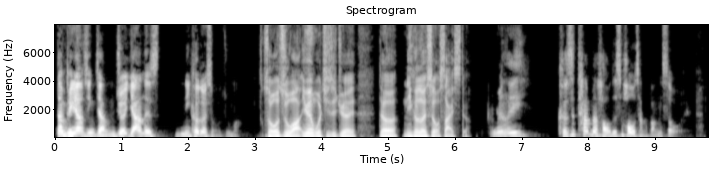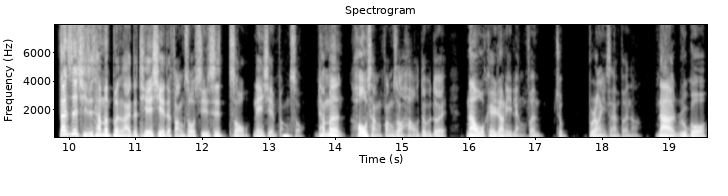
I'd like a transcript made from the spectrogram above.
但凭良心讲，你觉得 Yanis 尼克队守得住吗？守得住啊，因为我其实觉得尼克队是有 size 的。Really？可是他们好的是后场防守，但是其实他们本来的铁血的防守其实是走内线防守，他们后场防守好，对不对？那我可以让你两分，就不让你三分啊。那如果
